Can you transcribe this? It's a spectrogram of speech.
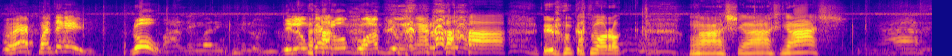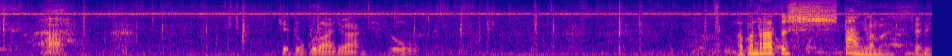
Lo hebat iki. Lo. Paling ini lho. Dilungkan lo gua ambil ngarep. Dirungkat morok. Ngas, ngas, ngas. Cek dukur Mas Mas. Lo. 800 tangga mas dari.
